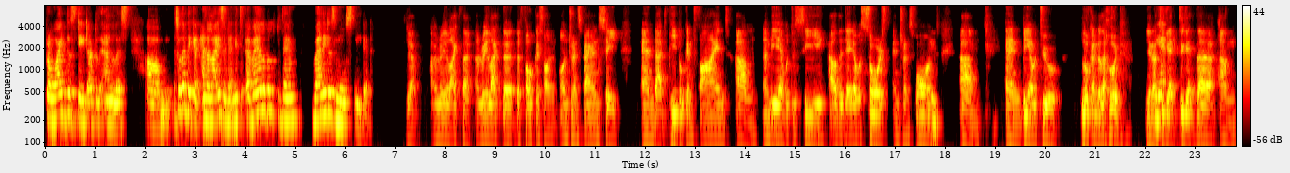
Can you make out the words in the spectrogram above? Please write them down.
provide this data to the analysts um, so that they can analyze it and it's available to them when it is most needed. Yeah, I really like that. I really like the the focus on on transparency and that people can find um, and be able to see how the data was sourced and transformed, um, and being able to look under the hood you know yeah. to get to get the um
